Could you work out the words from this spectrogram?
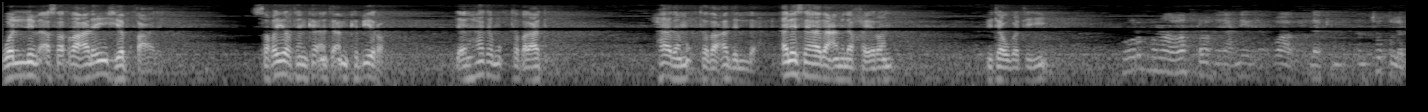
واللي أصر عليه يبقى عليه. صغيرة كانت أم كبيرة لأن هذا مقتضى العدل. هذا مقتضى عدل الله أليس هذا عمل خيرا بتوبته؟ وربما غفرة يعني واضح لكن أن تقلب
